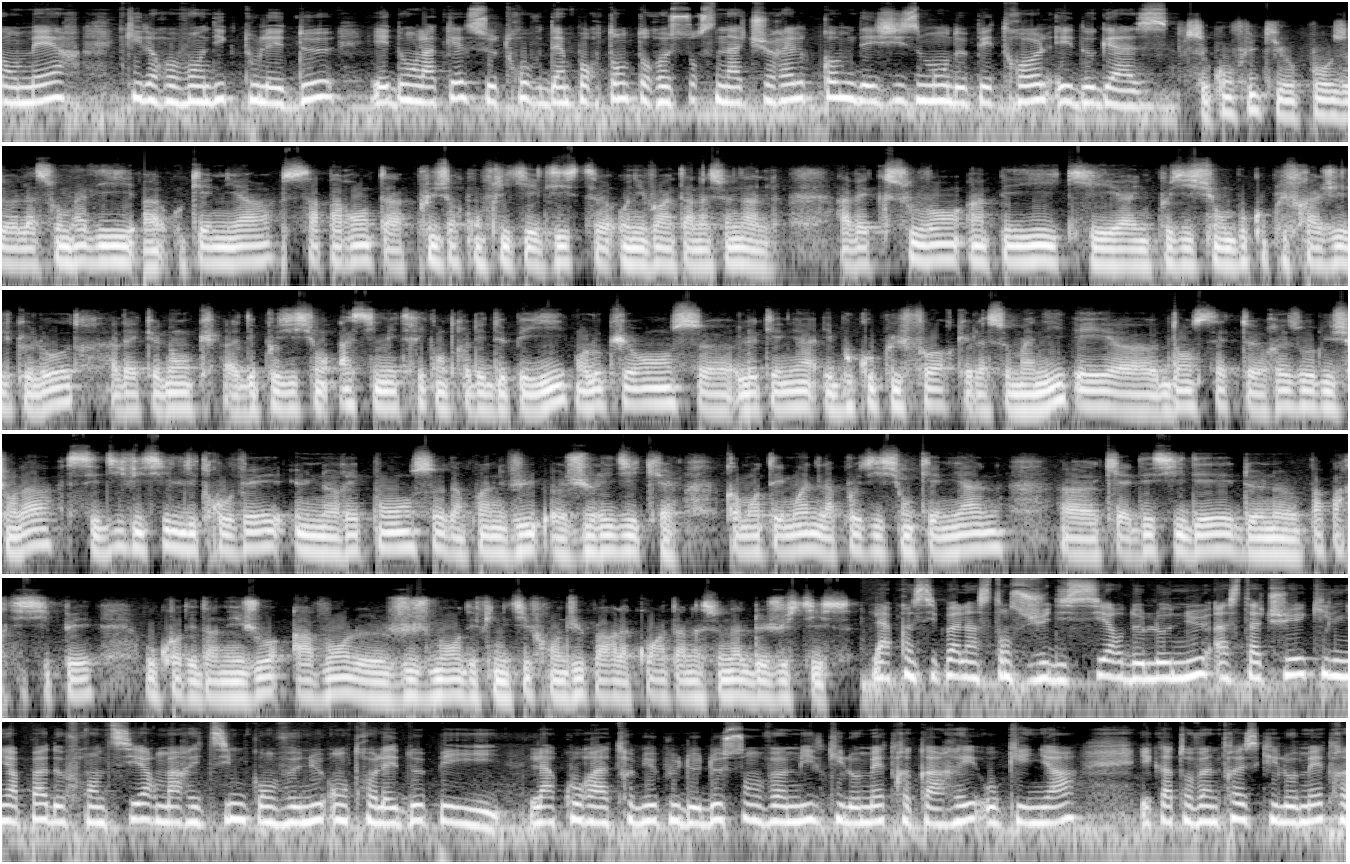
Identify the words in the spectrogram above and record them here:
en mer qu'ils revendiquent tous les deux et dans laquelle se trouvent d'importantes ressources naturelles comme des gisements de pétrole et de gaz. Ce conflit qui oppose la Somalie au Kenya s'apparente à plusieurs conflits qui existent au niveau international, avec souvent un pays qui a une position beaucoup plus fragile que l'autre, avec donc euh, des positions asymétriques entre les deux pays. En l'occurrence, euh, le Kenya est beaucoup plus fort que la Somalie, et euh, dans cette résolution-là, c'est difficile d'y trouver une réponse d'un point de vue juridique, comme en témoigne la position kenyane qui a décidé de ne pas participer au cours des derniers jours avant le jugement définitif rendu par la Cour internationale de justice. La principale instance judiciaire de l'ONU a statué qu'il n'y a pas de frontière maritime convenue entre les deux pays. La Cour a attribué plus de 220 000 km au Kenya et 93 km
